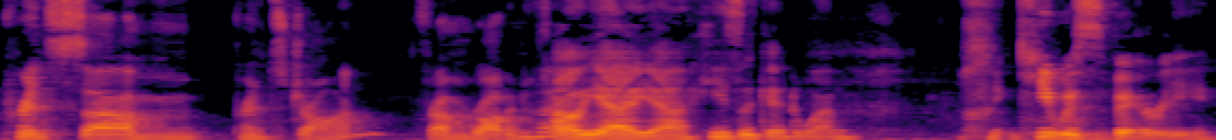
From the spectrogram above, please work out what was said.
Prince um, Prince John from Robin Hood. Oh yeah, yeah. He's a good one. He was very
